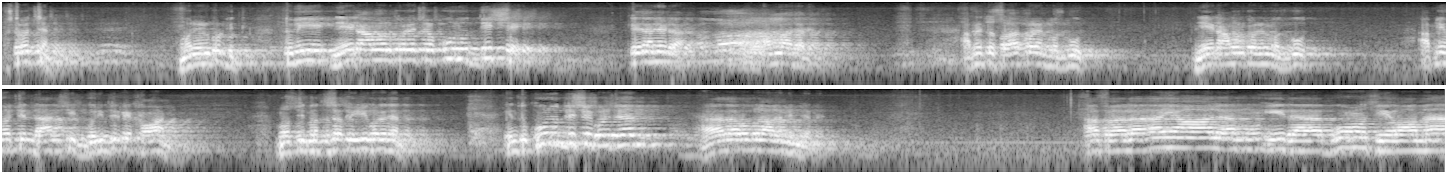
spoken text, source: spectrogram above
বুঝতে পারছেন? মনের উপর ভিত্তি। তুমি নেক আমল করেছ কোন উদ্দেশ্যে? কে জানে এটা আল্লাহ জানে। আপনি তো সলাদ করেন মজবুত নেক আমল করেন মজবুত আপনি হচ্ছেন দানশীল গরিবদেরকে খাওয়ান মসজিদ মাদ্রাসা তৈরি করে দেন কিন্তু কোন উদ্দেশ্যে করেছেন হাদা রব্বুল আলামিন জানেন أفلا يعلم إذا بعثر ما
